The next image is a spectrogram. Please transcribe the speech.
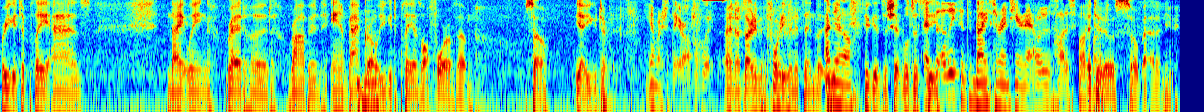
where you get to play as Nightwing, Red Hood, Robin, and Batgirl. Mhm. You get to play as all four of them. So, yeah, you could turn Yeah, I'm gonna shut the air off real quick. I know it's already been 40 minutes in, but I who- know. Who gives a shit? We'll just see. It's, at least it's nicer in here now. It was hot as fuck. Uh, dude, it was so bad in here.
